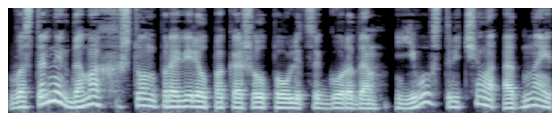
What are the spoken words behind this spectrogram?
В остальных домах, что он проверил, пока шел по улице города, его встречала одна и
